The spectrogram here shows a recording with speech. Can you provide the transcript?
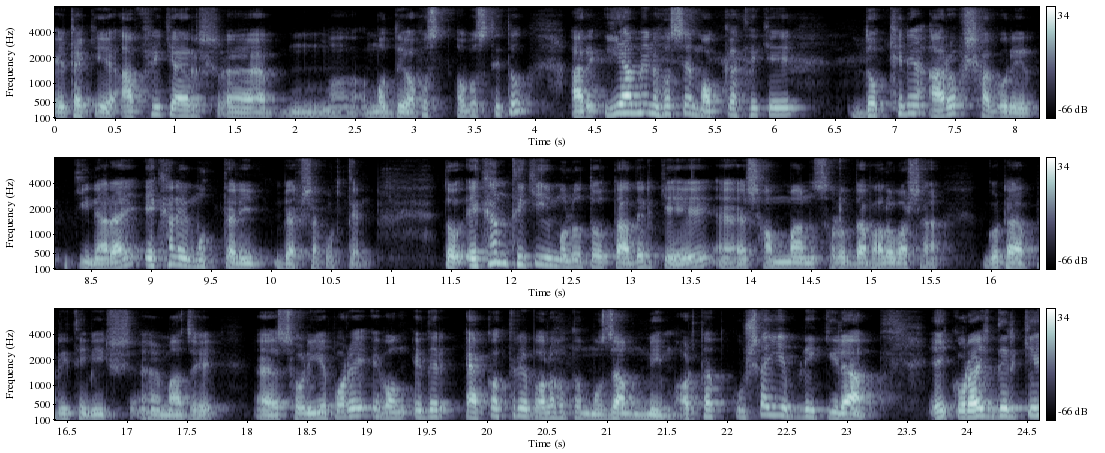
এটাকে আফ্রিকার মধ্যে অবস- অবস্থিত। আর ইয়ামেন হচ্ছে মক্কা থেকে দক্ষিণে আরব সাগরের কিনারায় এখানে মুত্তালিব ব্যবসা করতেন। তো এখান থেকেই মূলত তাদেরকে সম্মান, শ্রদ্ধা, ভালোবাসা গোটা পৃথিবীর মাঝে ছড়িয়ে পড়ে এবং এদের একত্রে বলা হতো মুজাম্মিম, অর্থাৎ কুসাই এমনি কিলাব। এই কোরাইশদেরকে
